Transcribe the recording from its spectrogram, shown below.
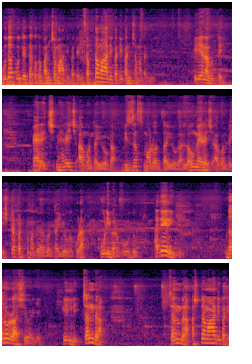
ಬುಧ ಕೂತಿರ್ತಕ್ಕಂಥ ಪಂಚಮಾಧಿಪತಿಯಲ್ಲಿ, ಸಪ್ತಮಾಧಿಪತಿ ಪಂಚಮದಲ್ಲಿ. ಇಲ್ಲಿ ಏನಾಗುತ್ತೆ? ಮ್ಯಾರೇಜ್ ಮ್ಯಾರೇಜ್ ಆಗುವಂಥ ಯೋಗ ಬಿಸ್ನೆಸ್ ಮಾಡುವಂಥ ಯೋಗ ಲವ್ ಮ್ಯಾರೇಜ್ ಆಗುವಂಥ ಇಷ್ಟಪಟ್ಟು ಮದುವೆ ಆಗುವಂಥ ಯೋಗ ಕೂಡ ಕೂಡಿ ಬರಬಹುದು. ಅದೇ ರೀತಿ ಧನುರಾಶಿಯವರಿಗೆ ಇಲ್ಲಿ ಚಂದ್ರ ಚಂದ್ರ, ಅಷ್ಟಮಾಧಿಪತಿ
